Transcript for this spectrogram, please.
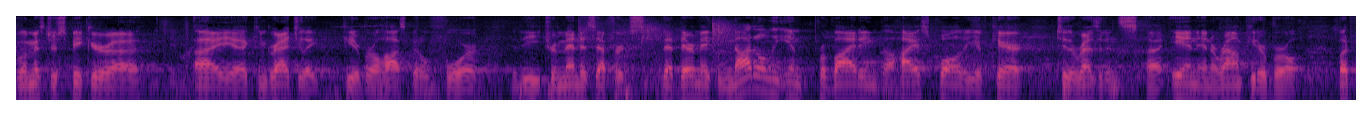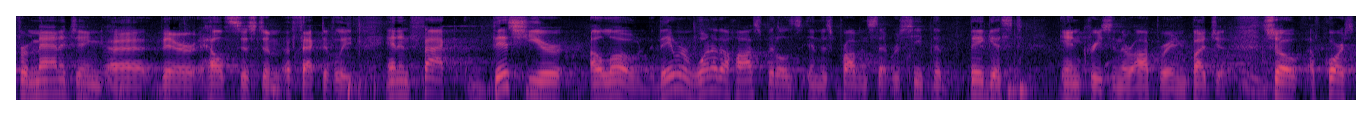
Well, Mr. Speaker, uh, I uh, congratulate Peterborough Hospital for the tremendous efforts that they're making, not only in providing the highest quality of care to the residents uh, in and around Peterborough, but for managing uh, their health system effectively. And in fact, this year alone, they were one of the hospitals in this province that received the biggest increase in their operating budget. So, of course,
